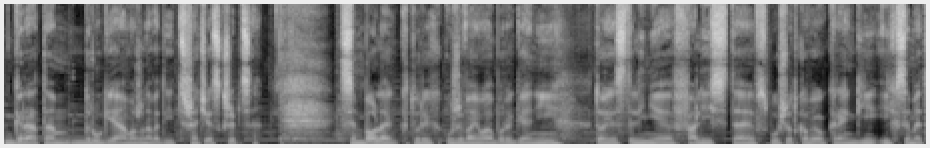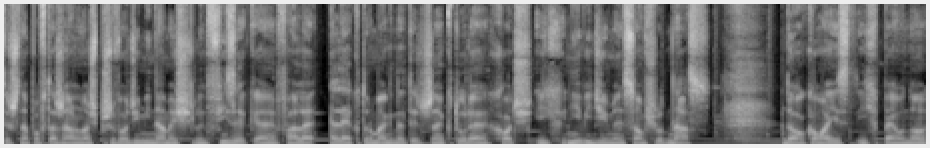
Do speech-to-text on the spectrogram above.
gra tam drugie, a może nawet i trzecie skrzypce. Symbole, których używają aborygeni, to jest linie faliste, współśrodkowe okręgi, ich symetryczna powtarzalność przywodzi mi na myśl fizykę, fale elektromagnetyczne, które, choć ich nie widzimy, są wśród nas. Dookoła jest ich pełno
